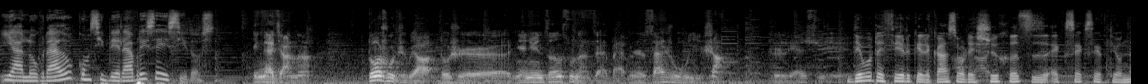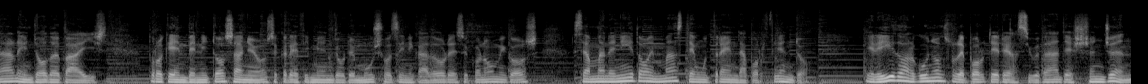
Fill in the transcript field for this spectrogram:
y ha logrado considerables éxitos. Debo decir que el caso de Shihezi es excepcional en todo el país, porque en 22 años el crecimiento de muchos indicadores económicos se ha mantenido en más de un 30%. He leído algunos reportes de la ciudad de Shenzhen,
